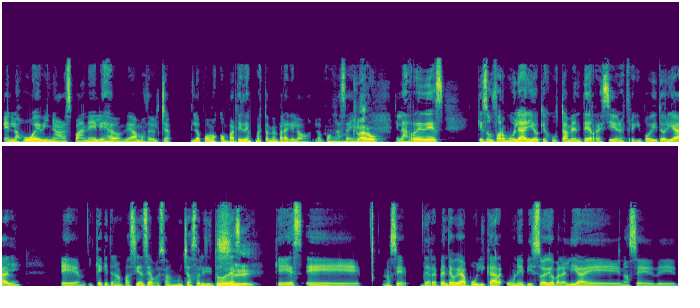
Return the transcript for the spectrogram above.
en los webinars, paneles, a donde vamos. De lo podemos compartir después también para que lo, lo pongas ahí en, las redes, que es un formulario que justamente recibe nuestro equipo editorial em, y que hay que tener paciencia porque son muchas solicitudes, que es, eh, no sé, de repente voy a publicar un episodio para el día de, no sé, de,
